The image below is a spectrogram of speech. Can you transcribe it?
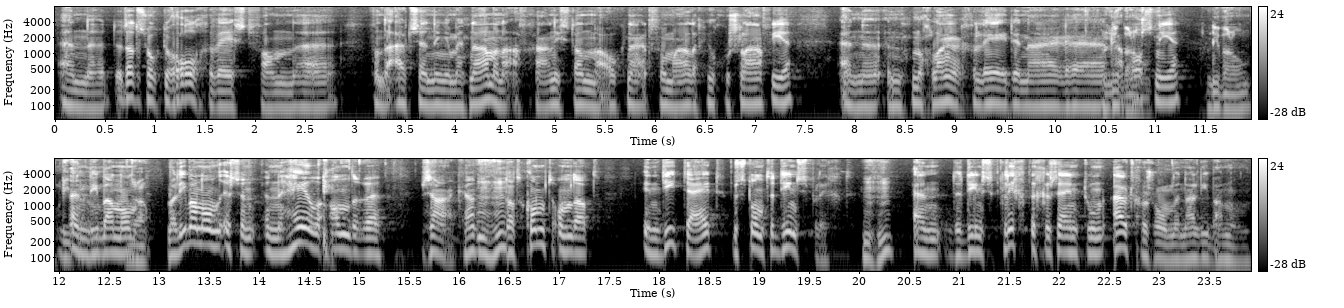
En eh, dat is ook de rol geweest van, eh, van de uitzendingen met name naar Afghanistan... maar ook naar het voormalig Joegoslavië. En, nog langer geleden naar, naar Libanon. Bosnië. Libanon. En Libanon. Ja. Maar Libanon is een, een heel andere zaak. Hè? Mhm. Dat komt omdat in die tijd bestond de dienstplicht. Mhm. En de dienstplichtigen zijn toen uitgezonden naar Libanon.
